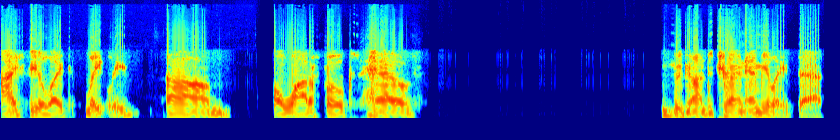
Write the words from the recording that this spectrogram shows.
I feel like lately, um, a lot of folks have begun to try and emulate that,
